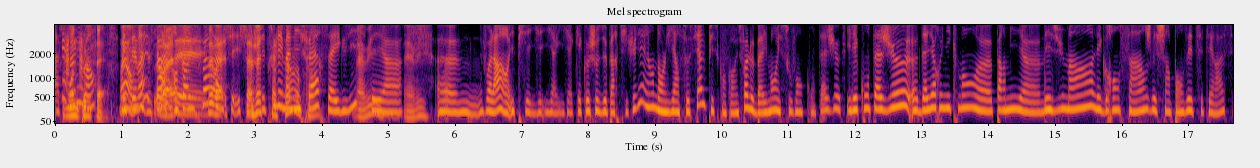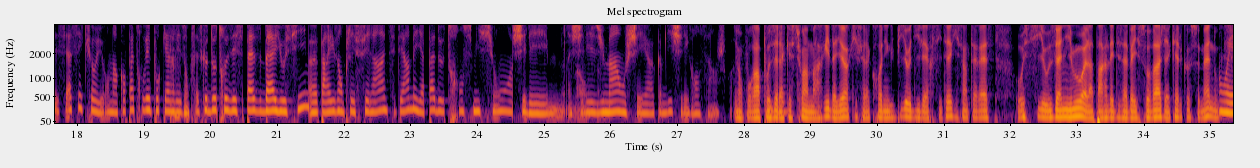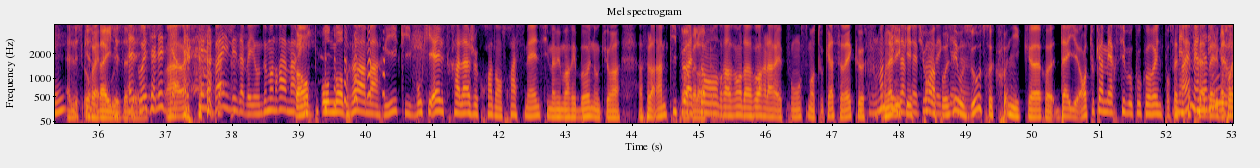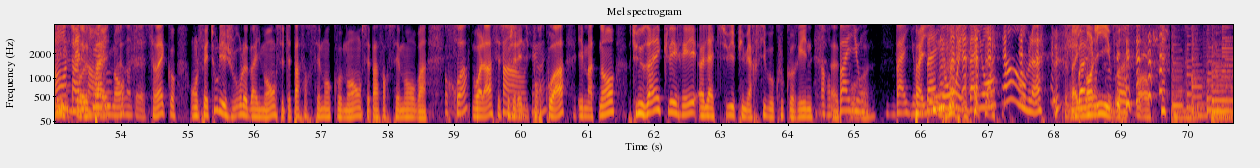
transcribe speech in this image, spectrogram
Absolument. peut le faire. Oui, c'est vrai, c'est ça. Encore une fois, chez, tous les mammifères, hein. ça existe. Bah et, euh, eh euh, voilà. Et puis, il y, a quelque chose de particulier hein, dans le lien social, puisqu'encore une fois, le bâillement est souvent contagieux. Il est contagieux, euh, d'ailleurs, uniquement parmi les humains, les grands singes, les chimpanzés, etc. C'est assez curieux. On n'a encore pas trouvé pour quelle raison. Parce que d'autres espèces baillent aussi, par exemple les félins, etc. Mais il n'y a pas de transmission chez les, chez les humains ou chez, comme dit, chez les grands singes. Et on pourra poser la question à Marie, d'ailleurs, qui fait la chronique biodiversité qui s'intéresse aussi aux animaux. Elle a parlé des abeilles sauvages il y a quelques semaines. Donc oui. Elle Est-ce qu'elle baille les abeilles Ouais, j'allais dire. Ah est-ce qu'elle baille les abeilles? On demandera à Marie. Bah, on, demandera à Marie qui, bon, qui elle sera là, je crois, dans trois semaines si ma mémoire est bonne. Donc il y aura, va falloir un petit peu attendre avant d'avoir la réponse. Mais en tout cas, c'est vrai que on a des questions à poser aux autres chroniqueurs euh, d'ailleurs. En tout cas, merci beaucoup Corinne pour cette très belle chronique sur le bâillement. C'est vrai qu'on le fait tous les jours le bâillement. On sait peut-être pas forcément comment, on sait pas forcément. Ben, Pourquoi? Voilà, c'est ce que j'allais dire pourquoi. Et maintenant, tu nous as éclairé euh, là-dessus. Et puis merci beaucoup, Corinne. Alors, euh, baillons. Euh, baillons. Baillons. et baillons ensemble. Baillons libre.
